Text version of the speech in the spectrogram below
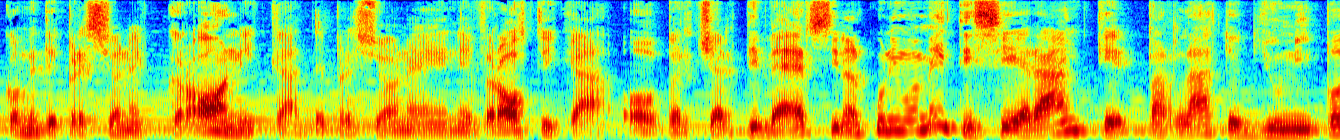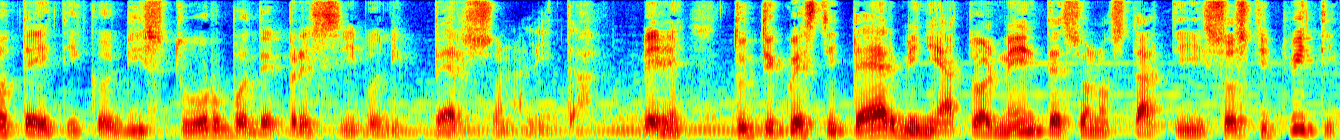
come depressione cronica, depressione nevrotica o per certi versi in alcuni momenti si era anche parlato di un ipotetico disturbo depressivo di personalità. Bene, tutti questi termini attualmente sono stati sostituiti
